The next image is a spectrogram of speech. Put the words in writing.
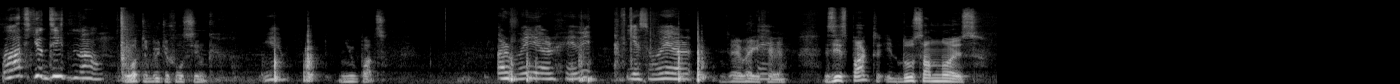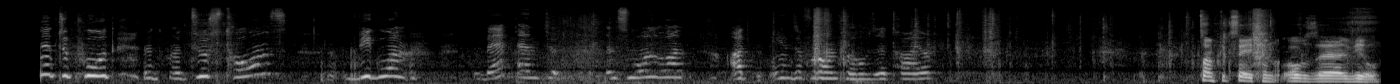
What you did now? What a beautiful thing. Yeah. New pads. Are they are heavy? Yes, they are. They're very heavy. heavy. This part it do some noise. Two stones, big one back and and small one at, in the front of the tire. Some fixation of the wheel.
